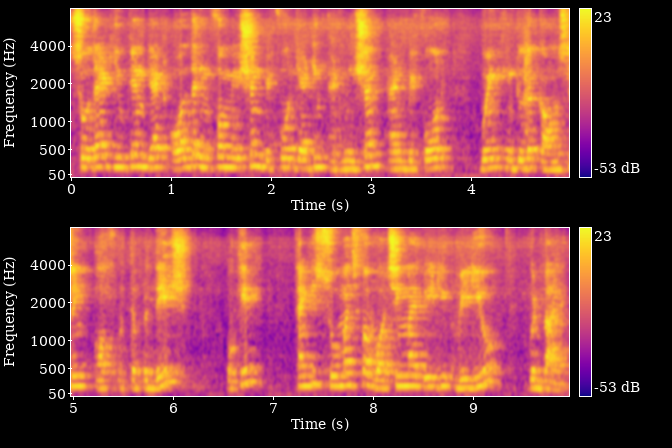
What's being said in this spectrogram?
so that you can get all the information before getting admission and before going into the counselling of Uttar Pradesh okay thank you so much for watching my video good bye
